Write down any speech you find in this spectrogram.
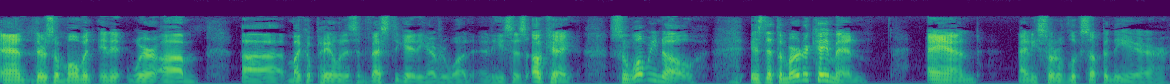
and there's a moment in it where um, uh, Michael Palin is investigating everyone, and he says, "Okay, so what we know is that the murder came in, and and he sort of looks up in the air,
